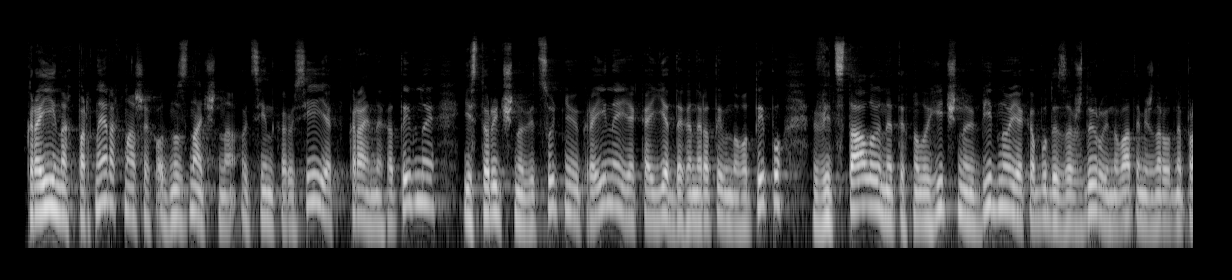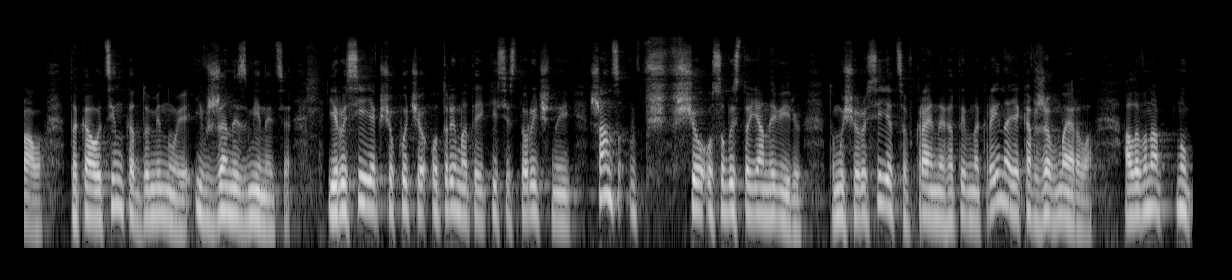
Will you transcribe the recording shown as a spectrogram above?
країнах-партнерах наших однозначна оцінка Росії як вкрай негативної, історично відсутньої країни, яка є дегенеративного типу, відсталою, нетехнологічною, бідною, яка буде завжди руйнувати міжнародне право. Така оцінка домінує і вже не зміниться. І Росія, якщо хоче отримати якийсь історичний шанс, в що особисто я не вірю, тому що Росія це вкрай негативна країна, яка вже вмерла, але вона ну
